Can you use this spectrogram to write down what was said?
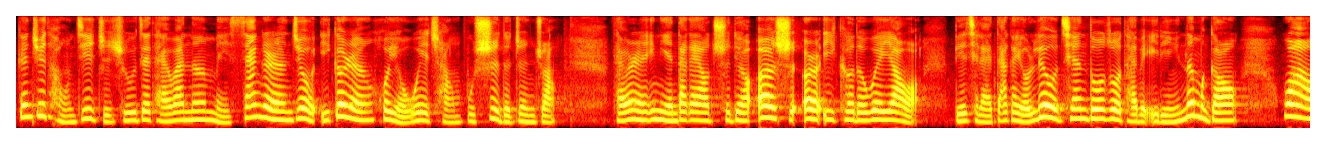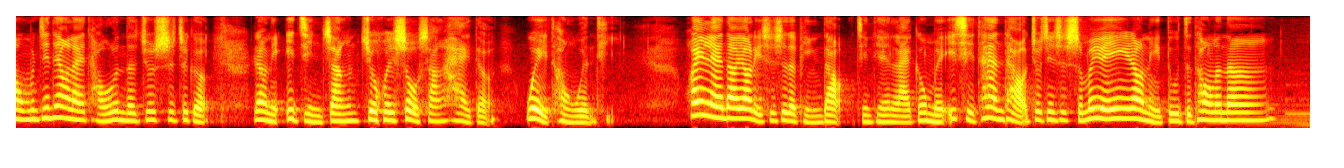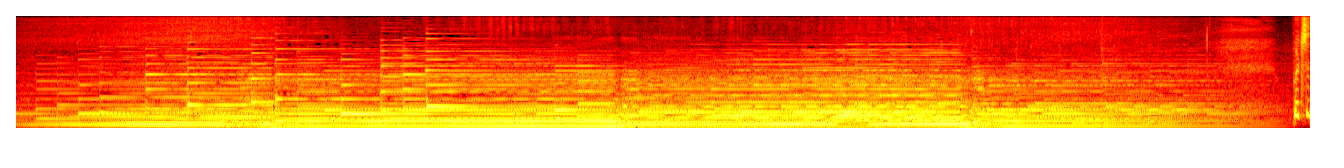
根据统计指出，在台湾呢，每三个人就有一个人会有胃肠不适的症状。台湾人一年大概要吃掉二十二亿颗的胃药哦，叠起来大概有六千多座台北一零一那么高。哇，我们今天要来讨论的就是这个让你一紧张就会受伤害的胃痛问题。欢迎来到药理师师的频道，今天来跟我们一起探讨，究竟是什么原因让你肚子痛了呢？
